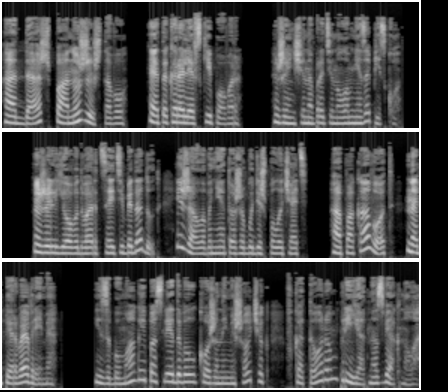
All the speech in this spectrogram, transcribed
«Отдашь пану Жиштову. Это королевский повар». Женщина протянула мне записку. «Жилье во дворце тебе дадут, и жалование тоже будешь получать. А пока вот, на первое время и за бумагой последовал кожаный мешочек, в котором приятно звякнуло.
